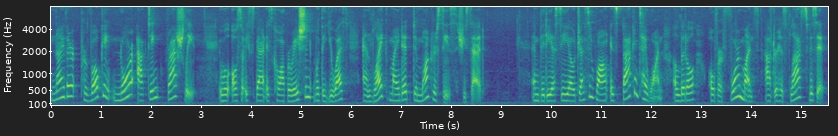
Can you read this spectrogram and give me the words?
neither provoking nor acting rashly. It will also expand its cooperation with the U.S. and like minded democracies, she said. NVIDIA CEO Jensen Huang is back in Taiwan a little over four months after his last visit.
